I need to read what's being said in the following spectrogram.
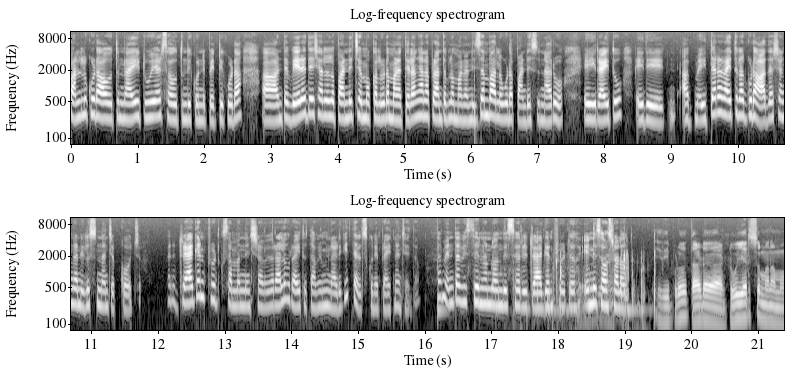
పండ్లు కూడా అవుతున్నాయి. టూ ఇయర్స్ అవుతుంది కొన్ని పెట్టి కూడా. అంటే వేరే దేశాలలో పండించే మొక్కలు కూడా మన తెలంగాణ ప్రాంతంలో మన నిజామాబాద్లో కూడా పండిస్తున్నారు ఈ రైతు. ఇది ఇతర రైతులకు కూడా ఆదర్శంగా నిలుస్తుందని చెప్పుకోవచ్చు. మరి డ్రాగన్ ఫ్రూట్కి సంబంధించిన వివరాలు రైతు తమిళని అడిగి తెలుసుకునే ప్రయత్నం చేద్దాం. ఎంత విస్తీర్ణంలో ఉంది సార్ ఈ డ్రాగన్ ఫ్రూట్? ఎన్ని సంవత్సరాలు అవుతుంది? ఇది ఇప్పుడు థర్డ్ టూ ఇయర్స్ మనము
